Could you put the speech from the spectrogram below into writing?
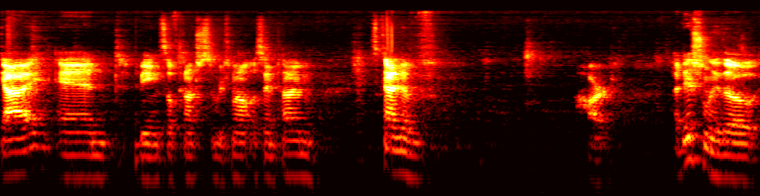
guy, and being self-conscious of your smile at the same time, it's kind of hard. Additionally though,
